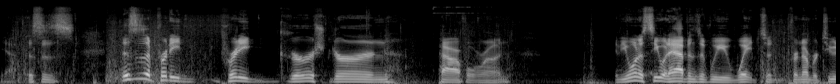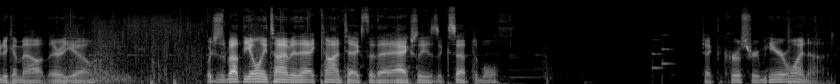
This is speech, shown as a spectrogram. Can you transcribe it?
yeah, this is this is a pretty pretty gersh darn powerful run. If you want to see what happens if we wait to, for number two to come out, there you go. Which is about the only time in that context that that actually is acceptable. Check the curse room here, why not?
